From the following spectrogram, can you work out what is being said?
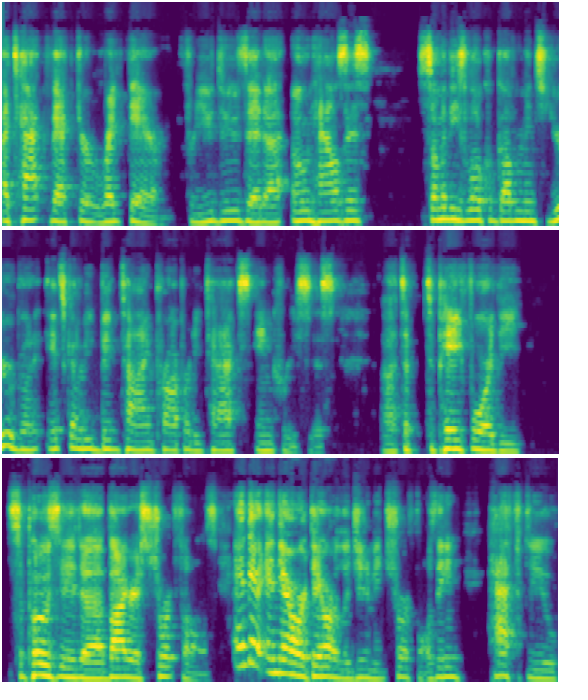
Attack vector right there for you dudes that uh, own houses. Some of these local governments, you're going to, it's going to be big time property tax increases uh, to, to pay for the supposed uh, virus shortfalls. And there, and there are, there are legitimate shortfalls. They didn't have to,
